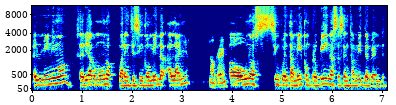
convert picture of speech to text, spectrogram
el mínimo sería como unos 45 mil al año. Okay. O unos 50 mil con propinas, 60 mil, depende.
